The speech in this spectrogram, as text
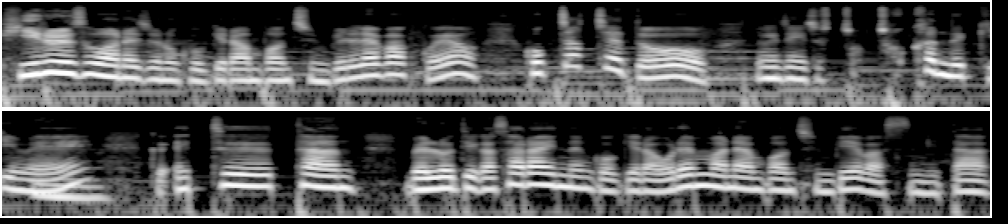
비를 소환해주는 곡이라 한번 준비를 해봤고요. 곡 자체도 굉장히 촉촉한 느낌의 음. 그 애틋한 멜로디가 살아있는 곡이라 오랜만에 한번 준비해봤습니다.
